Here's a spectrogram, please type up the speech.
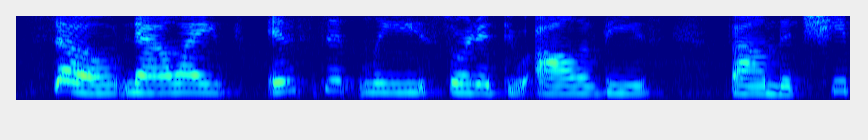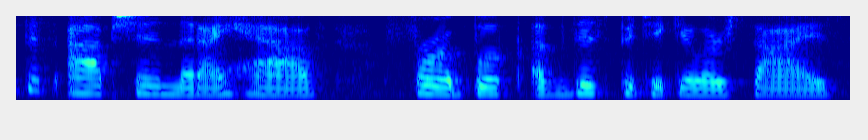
So now I've instantly sorted through all of these, found the cheapest option that I have for a book of this particular size.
